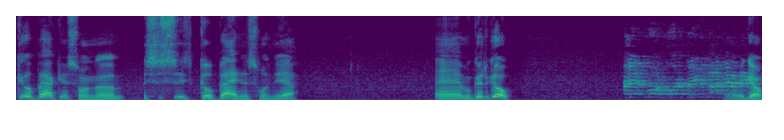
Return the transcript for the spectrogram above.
go back this one. Um, let's just go back this one. Yeah. And we're good to go. There we go.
